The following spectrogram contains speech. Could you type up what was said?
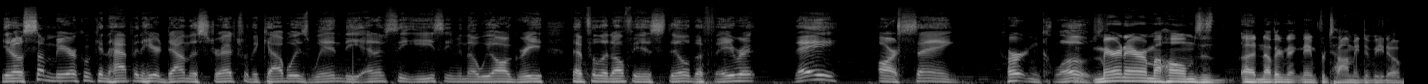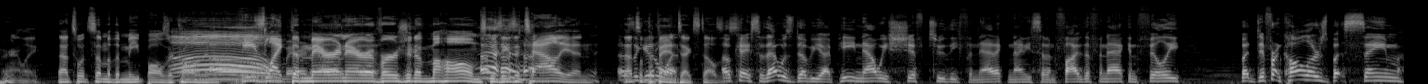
You know, some miracle can happen here down the stretch where the Cowboys win the NFC East, even though we all agree that Philadelphia is still the favorite. They are saying curtain closed. Marinara Mahomes is another nickname for Tommy DeVito, apparently. That's what some of the meatballs are calling him. Oh, he's Oh, like the marinara, marinara okay. version of Mahomes because he's Italian. That's, That's, what the fan one. text tells us. Okay, so that was WIP. Now we shift to the Fanatic 97.5, the Fanatic in Philly. But different callers, but same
